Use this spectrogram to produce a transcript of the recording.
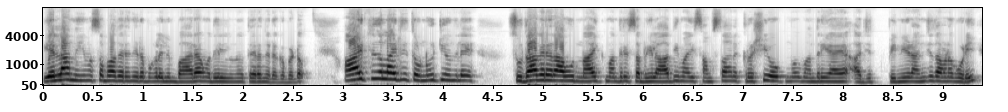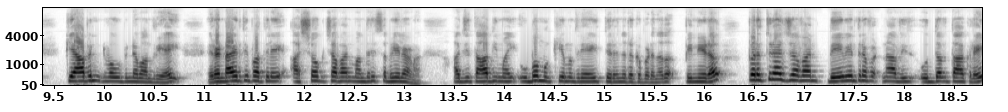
എല്ലാ നിയമസഭാ തെരഞ്ഞെടുപ്പുകളിലും ബാരാമതിയിൽ നിന്ന് തിരഞ്ഞെടുക്കപ്പെട്ടു. ആയിരത്തി തൊള്ളായിരത്തി തൊണ്ണൂറ്റിയൊന്നിലെ സുധാകര റാവു നായിക് മന്ത്രിസഭയിൽ ആദ്യമായി സംസ്ഥാന കൃഷി വകുപ്പ് മന്ത്രിയായ അജിത് പിന്നീട് അഞ്ച് തവണ കൂടി ക്യാബിനറ്റ് വകുപ്പിന്റെ മന്ത്രിയായി. രണ്ടായിരത്തി പത്തിലെ അശോക് ചവാൻ മന്ത്രിസഭയിലാണ് അജിത് ആദ്യമായി ഉപമുഖ്യമന്ത്രിയായി തിരഞ്ഞെടുക്കപ്പെടുന്നത്. പിന്നീട് പൃഥ്വിരാജ് ചവാൻ ദേവേന്ദ്ര ഫട്നാവിസ് ഉദ്ധവ് താക്കറെ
